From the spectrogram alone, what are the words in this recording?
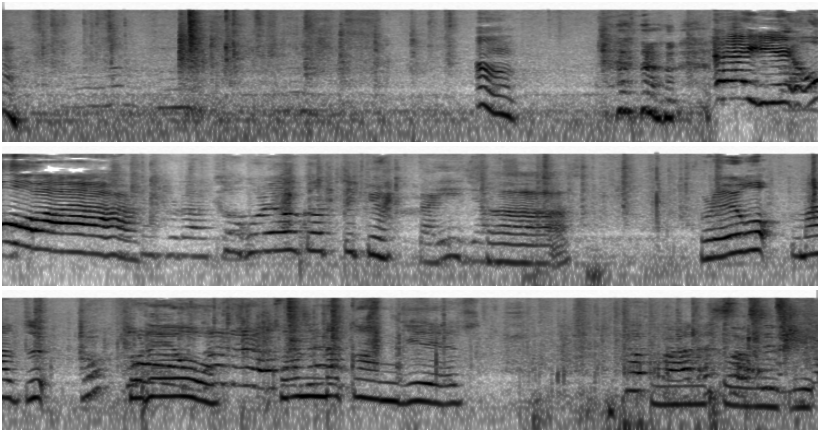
うんうんえいおわこれを買ってきましたいいじゃんさあこれをまずこれをこんな感じです。こんな感じ。今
